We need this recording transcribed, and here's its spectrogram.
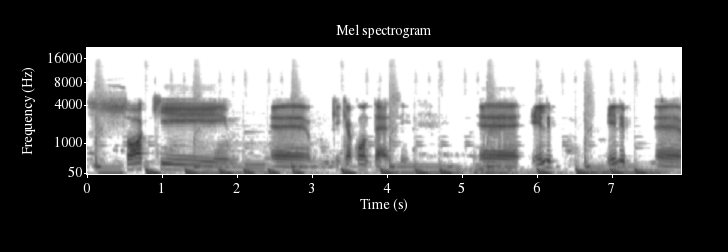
Só que é, o que, que acontece? É, ele ele é,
